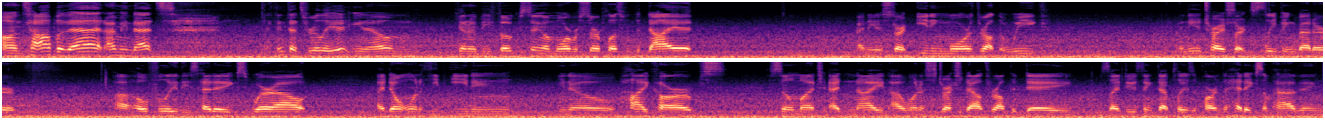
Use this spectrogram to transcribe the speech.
on top of that, I mean, that's, I think that's really it. You know, I'm going to be focusing on more of a surplus with the diet. I need to start eating more throughout the week. I need to try to start sleeping better. Uh, hopefully, these headaches wear out. I don't want to keep eating, you know, high carbs so much at night. I want to stretch it out throughout the day because I do think that plays a part in the headaches I'm having.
